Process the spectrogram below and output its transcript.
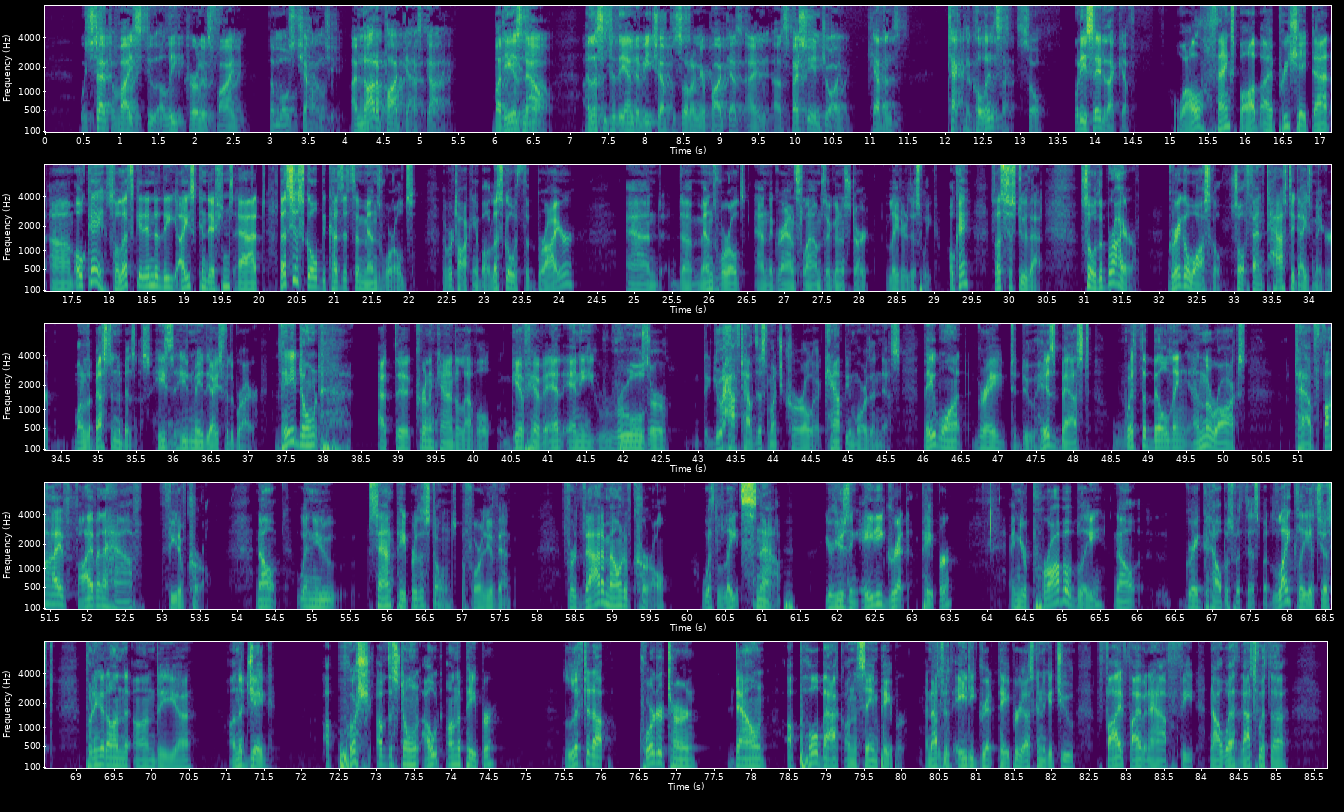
Which type of ice do elite curlers find the most challenging? I'm not a podcast guy, but he is now. I listen to the end of each episode on your podcast. I especially enjoy Kevin's technical insights. So, what do you say to that, Kev? Well, thanks, Bob. I appreciate that. Um, okay, so let's get into the ice conditions at. Let's just go because it's the men's worlds that we're talking about. Let's go with the Brier and the men's worlds and the Grand Slams They're going to start later this week. Okay, so let's just do that. So the Brier, Greg Ewasko, so a fantastic ice maker, one of the best in the business. He's he made the ice for the Brier. They don't at the Curling Canada level give him any rules or you have to have this much curl. It can't be more than this. They want Greg to do his best with the building and the rocks to have five, five and a half feet of curl. Now, when you sandpaper the stones before the event, for that amount of curl with late snap, you're using 80 grit paper and you're probably now Greg could help us with this, but likely it's just putting it on the on the uh, on the jig, a push of the stone out on the paper, lift it up, quarter turn, down, a pull back on the same paper. And that's mm-hmm. with 80 grit paper. That's going to get you five, five and a half feet. Now with, that's with a,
